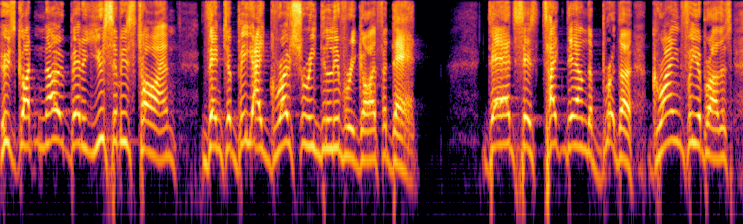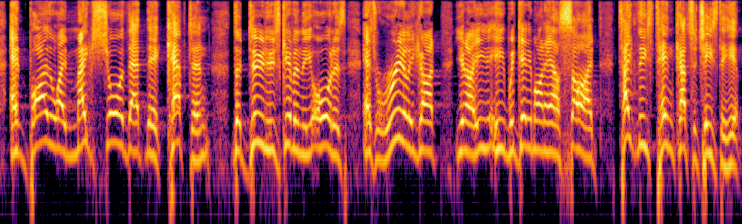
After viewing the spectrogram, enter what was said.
who's got no better use of his time than to be a grocery delivery guy for dad. Dad says, take down the, the grain for your brothers. And by the way, make sure that their captain, the dude who's given the orders, has really got, you know, he, he would get him on our side. Take these 10 cuts of cheese to him.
